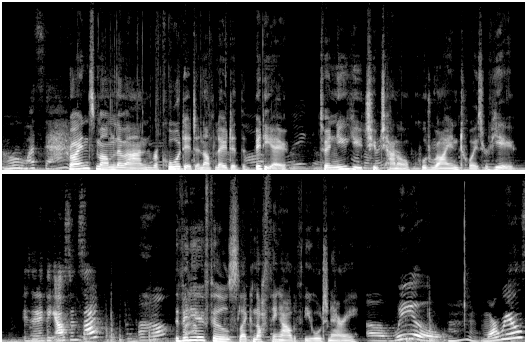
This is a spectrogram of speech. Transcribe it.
Oh, what's that? Ryan's mum Loann recorded and uploaded the video to a new YouTube channel called Ryan Toys Review. Is there anything else inside? Uh huh. The video feels like nothing out of the ordinary, A wheel. Mm, more wheels?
